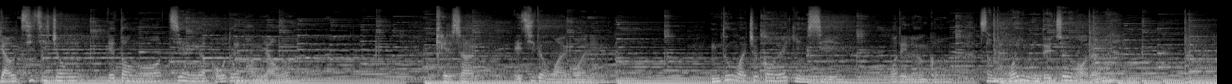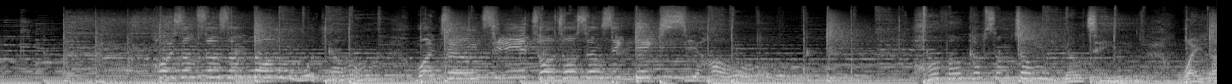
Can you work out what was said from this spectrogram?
由始至终你当我只系你嘅普通朋友啊其实你知道我系爱你唔通为咗过去一件事我哋两个就唔可以面对将来啦咩开心伤心都没有，还像似初初相识的时候。可否给心中柔情，遗留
